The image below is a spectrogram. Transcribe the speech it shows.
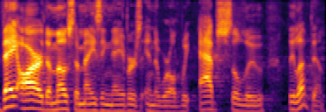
they are the most amazing neighbors in the world. We absolutely love them.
